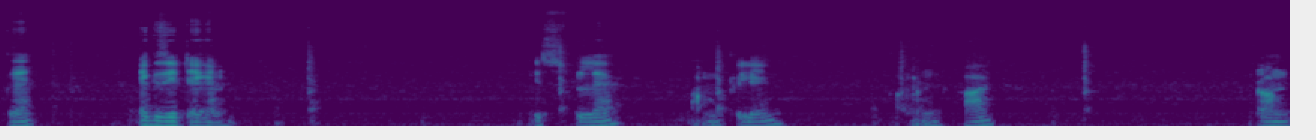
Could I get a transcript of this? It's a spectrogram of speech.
Okay exit again. Display I'm clean comment card run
